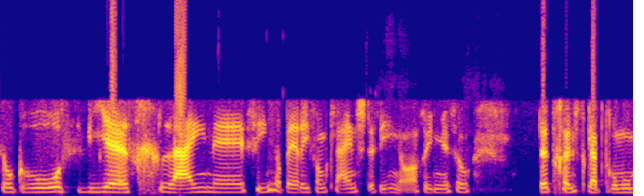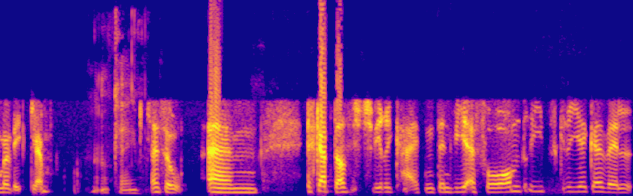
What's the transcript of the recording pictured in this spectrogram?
so groß wie ein kleine Fingerberry vom kleinsten Finger. Also irgendwie so, dort könntest du, glaube ich, drum herumwickeln. Okay. Also, ähm, ich glaube, das ist die Schwierigkeit. Und dann wie eine Form reinzukriegen, weil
